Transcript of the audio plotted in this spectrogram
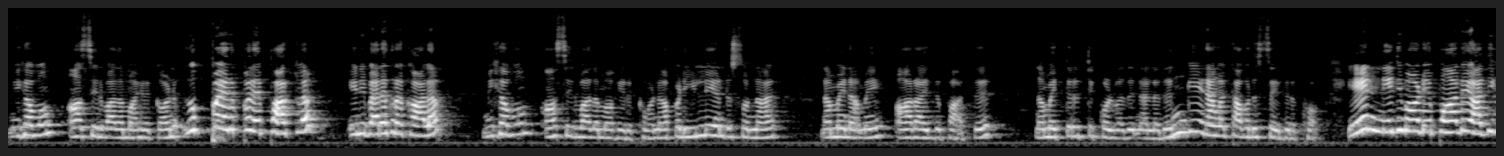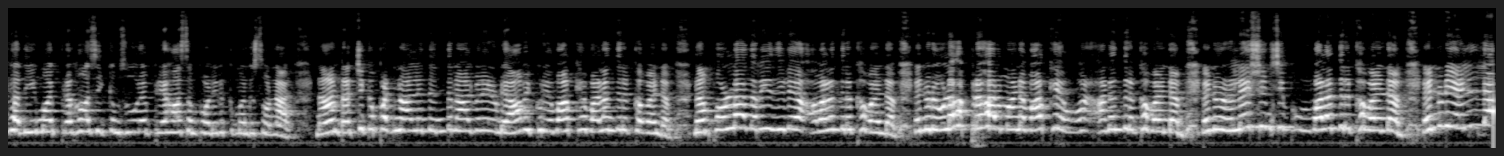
மிகவும் ஆசீர்வாதமாக இருக்கணும். இப்ப இருப்பதை பார்க்கலாம். இனி வருகிற காலம் மிகவும் ஆசீர்வாதமாக இருக்கணும். அப்படி இல்லை என்று சொன்னால் நம்மை நாமே ஆராய்ந்து பார்த்து நம்மை திருத்திக் கொள்வது நல்லது. எங்கே நாங்கள் தவறு செய்திருக்கிறோம். ஏன் நீதிமானுடைய பாதை அதிக அதிகமாய் பிரகாசிக்கும் சூரிய பிரகாசம் போல் இருக்கும் என்று சொன்னால் நான் ரட்சிக்கப்பட்ட நாளிலிருந்து இந்த நாள் வரை என்னுடைய ஆவிக்குரிய வாழ்க்கை வளர்ந்திருக்க வேண்டும். நான் பொருளாதார ரீதியிலே வளர்ந்திருக்க வேண்டும். என்னுடைய உலக பிரகாரமான வாழ்க்கையை அடைந்திருக்க வேண்டும். என்னுடைய ரிலேஷன்ஷிப் வளர்ந்திருக்க வேண்டும். என்னுடைய எல்லா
